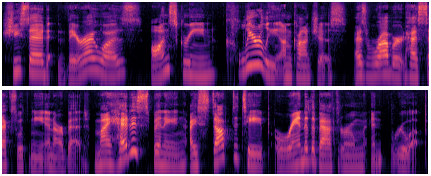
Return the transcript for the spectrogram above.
She said, There I was on screen, clearly unconscious, as Robert has sex with me in our bed. My head is spinning. I stopped the tape, ran to the bathroom, and threw up.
